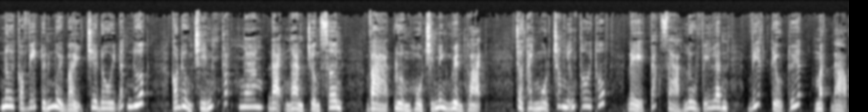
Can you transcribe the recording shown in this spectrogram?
nơi có vĩ tuyến 17 chia đôi đất nước, có đường 9 cắt ngang Đại Ngàn Trường Sơn và đường Hồ Chí Minh huyền thoại, trở thành một trong những thôi thúc để tác giả Lưu Vĩ Lân viết tiểu thuyết Mật Đạo,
